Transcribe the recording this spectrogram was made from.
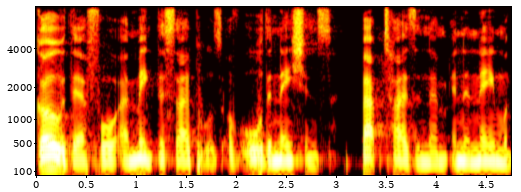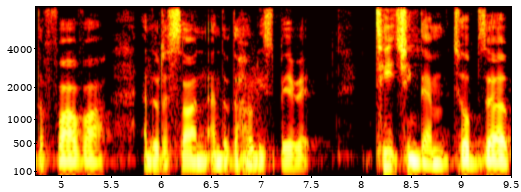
Go, therefore, and make disciples of all the nations, baptizing them in the name of the Father, and of the Son, and of the Holy Spirit, teaching them to observe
